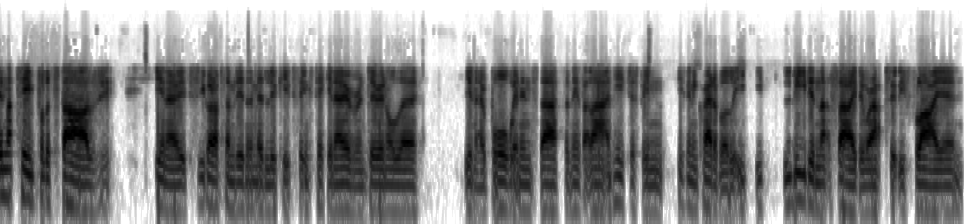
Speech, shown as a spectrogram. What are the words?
in that team full of stars, you know, it's, you've got to have somebody in the middle who keeps things ticking over and doing all the, you know, ball winning stuff and things like that. And he's just been, he's been incredible. He, he leading that side who are absolutely flying,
